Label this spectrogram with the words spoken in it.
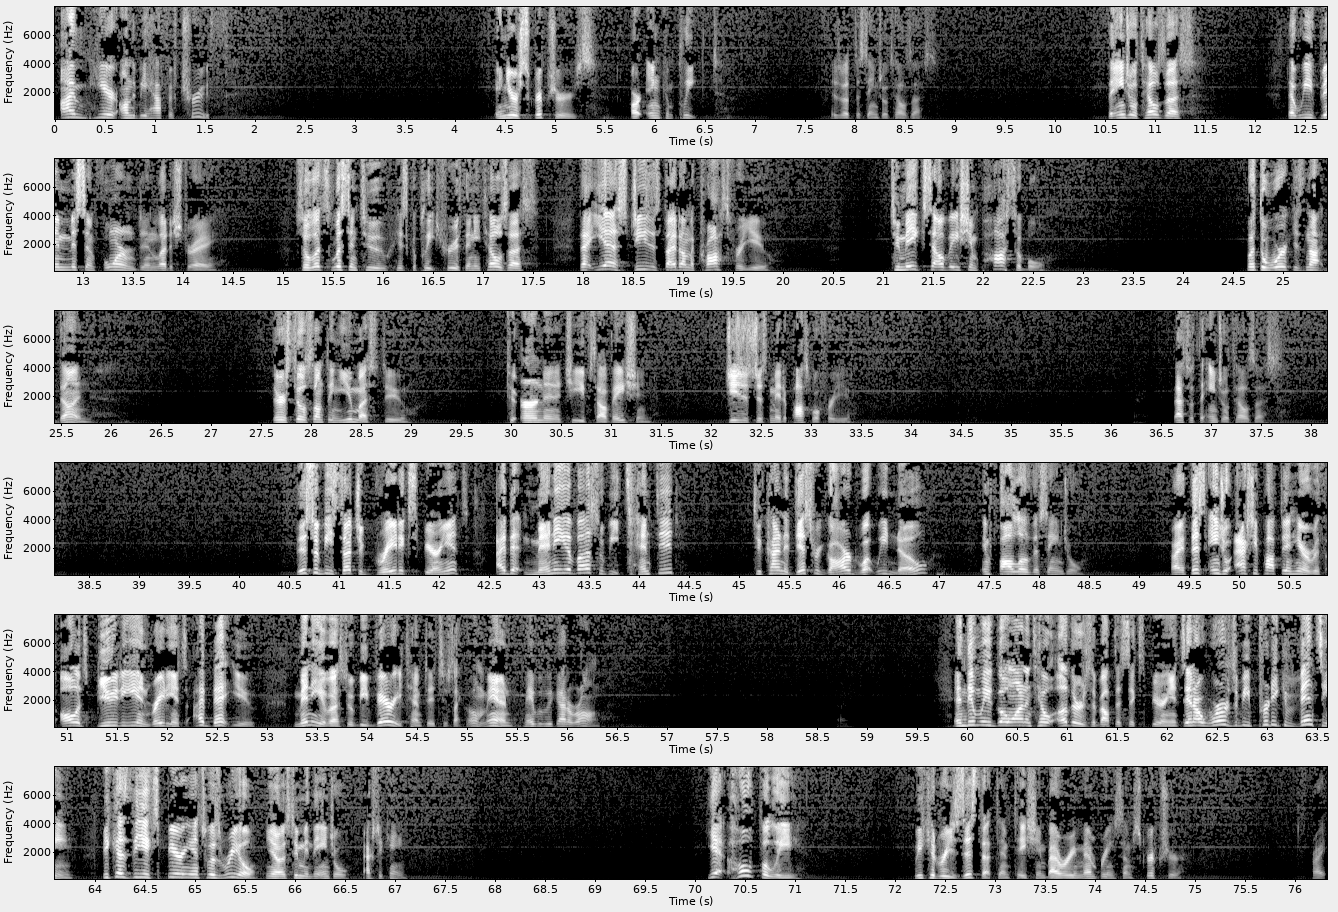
I'm here on the behalf of truth. And your scriptures are incomplete, is what this angel tells us. The angel tells us that we've been misinformed and led astray. So let's listen to his complete truth. And he tells us that yes, Jesus died on the cross for you to make salvation possible. But the work is not done. There is still something you must do to earn and achieve salvation. Jesus just made it possible for you. That's what the angel tells us. This would be such a great experience. I bet many of us would be tempted to kind of disregard what we know and follow this angel. Right? If this angel actually popped in here with all its beauty and radiance, I bet you many of us would be very tempted to just like, oh man, maybe we got it wrong. And then we go on and tell others about this experience. And our words would be pretty convincing because the experience was real, you know, assuming the angel actually came. Yet, hopefully, we could resist that temptation by remembering some scripture right?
